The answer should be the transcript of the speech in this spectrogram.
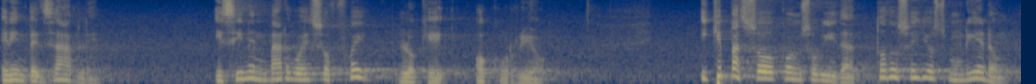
era impensable. Y sin embargo eso fue lo que ocurrió. ¿Y qué pasó con su vida? Todos ellos murieron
